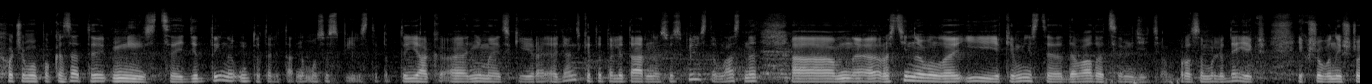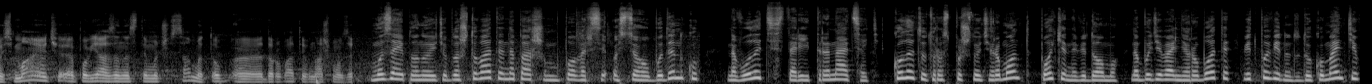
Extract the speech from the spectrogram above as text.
Хочемо показати місце дитини у тоталітарному суспільстві, тобто як е, німецьке і радянське тоталітарне суспільство власне е, розцінювало і яке місце давало цим дітям. Просимо людей, якщо- вони щось мають е, пов'язане з тими часами, то е, дарувати в наш музей. Музей планують облаштувати на першому поверсі ось цього будинку на вулиці Старій, 13. Коли тут розпочнуть ремонт, поки невідомо. На будівельні роботи, відповідно до документів,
